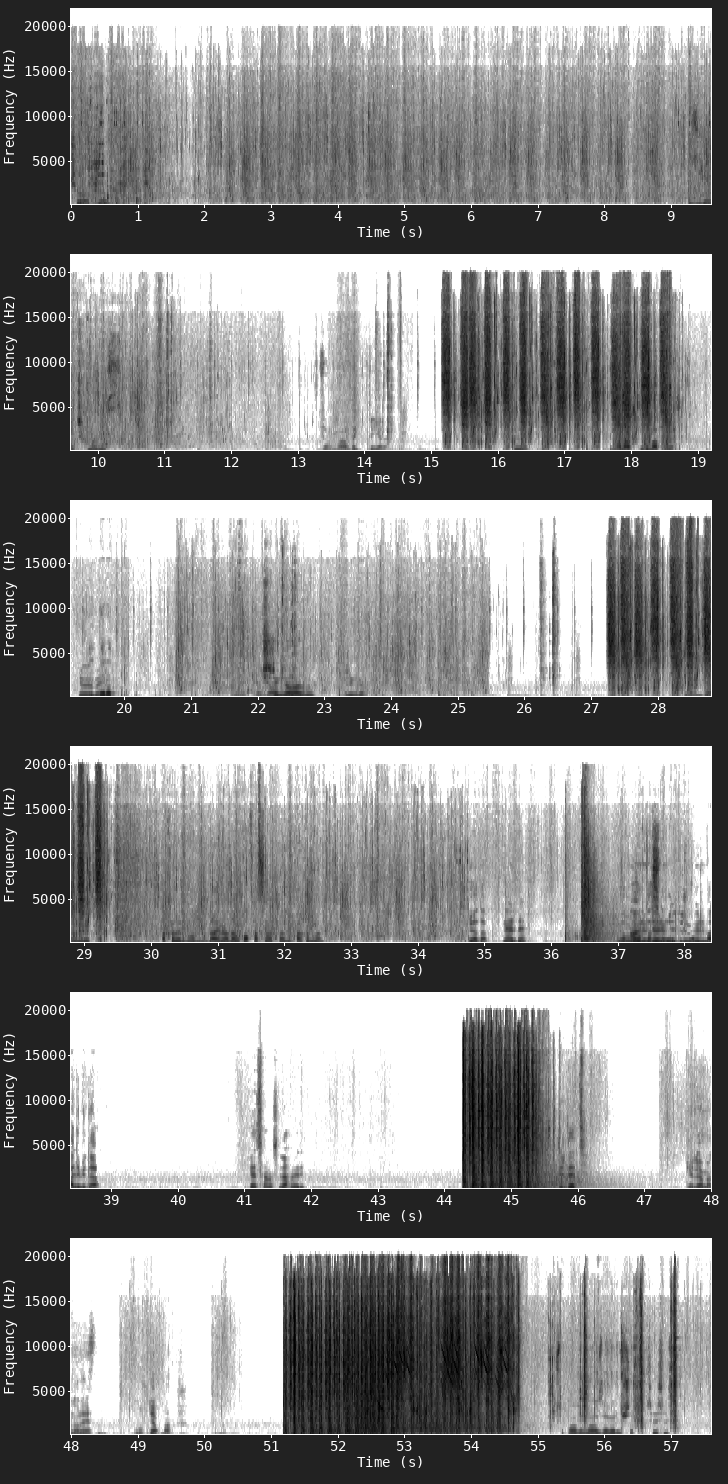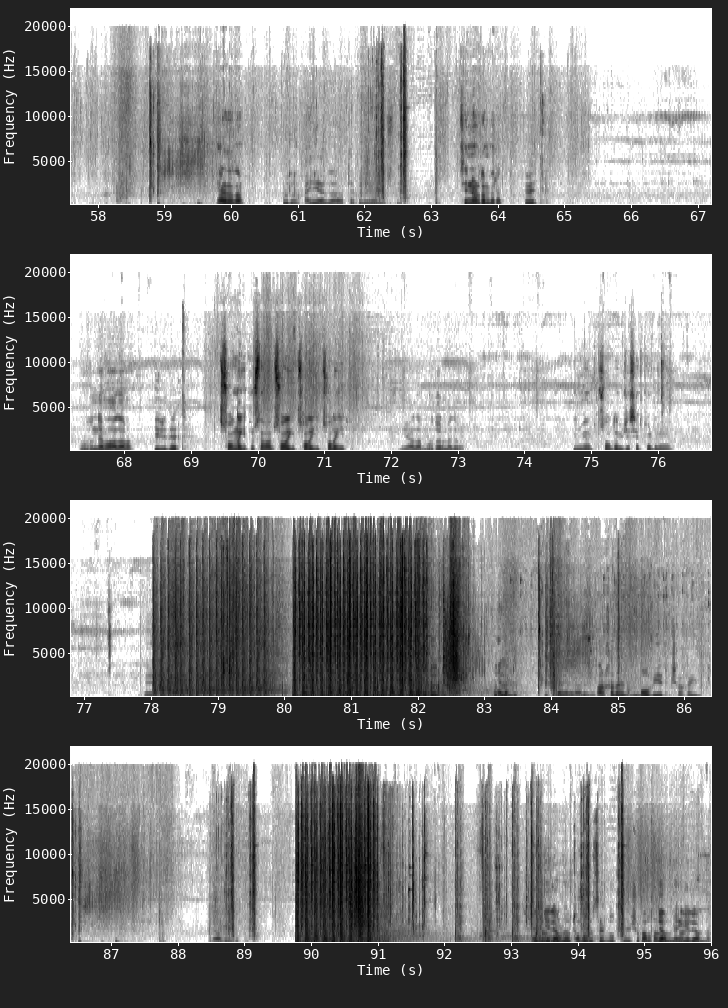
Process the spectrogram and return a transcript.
İçeri atlayalım. Hızlıca çıkmalıyız. Canlar da gitti gene. Hı? Kim lan? Biri mi atlıyor? Yo, ben- Berat kendi Şırınga atlıyor. var mı? Şırınga. Ulan canım yok. Takılırım onun. Daha yine adam kafasına atladım takılmadım. Bir adam. Nerede? Yolun Ha, önümde, ortasında. önümde, öldürme. önümde, Hadi önümde. bir daha. Gel sana silah vereyim. Bir det. Geliyorum ben oraya. Loot yapma. Abinin ağzına vermişler. Sessiz. Nerede adam? Burada. Aynı yerde ha. Tepede görmüştüm. Senin oradan Berat. Evet. Vurdun değil mi o adamı? Bir det. Soluna git Mustafa abi. Sola git, sola git, sola git. Niye adam burada ölmedi mi? Bilmiyorum. Solda bir ceset gördüm ama. Değil. O da öldü. O Helal. de göremedim. Arkadan bov yedim şaka gibi. Ya böyle. Da geliyorum o kanka, loot'u loot- sen. Loot, Ben şu loot yapmaya loot'u geliyorum ben.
